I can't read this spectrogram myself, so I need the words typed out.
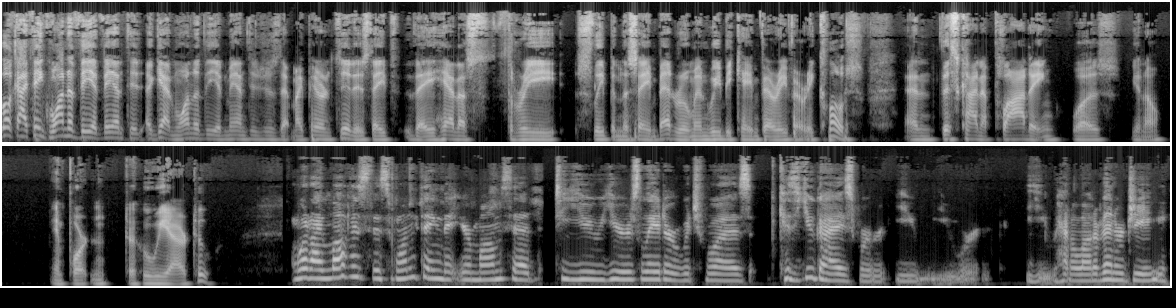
look, I think one of the advantage again, one of the advantages that my parents did is they they had us three sleep in the same bedroom and we became very very close. And this kind of plotting was, you know, important to who we are too. What I love is this one thing that your mom said to you years later, which was because you guys were you you were you had a lot of energy,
